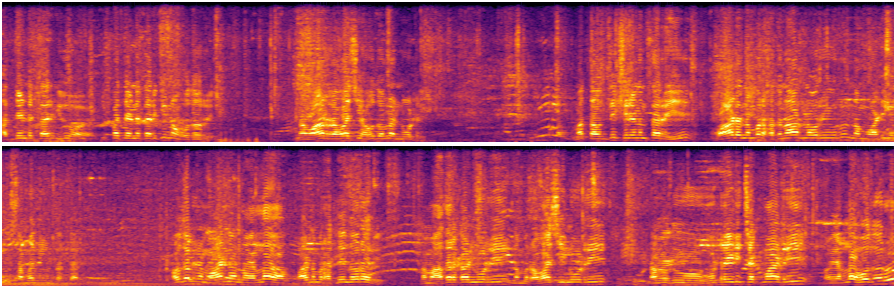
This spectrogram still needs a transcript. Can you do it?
ಹದಿನೆಂಟನೇ ತಾರೀಕು, ಇದು ಇಪ್ಪತ್ತೆರಡನೇ ತಾರೀಕಿಗೆ ನಾವು ಹೋದವ್ರಿ ನಾವು ವಾರ್ಡ್ ರವಾಸಿ ಹೌದಲ್ಲ ನೋಡ್ರಿ. ಮತ್ತು ಅಧ್ಯಕ್ಷರು ಏನಂತಾರೆ ರೀ, ವಾರ್ಡ್ ನಂಬರ್ ಹದಿನಾರನವ್ರು ಇವರು ನಮ್ಮ ವಾರ್ಡಿಗೆ ಸಂಬಂಧ ಇಲ್ಲ ಅಂತಾರೆ ಹೌದಲ್ಲ ನಮ್ಮ ವಾರ್ಡ್ ಎಲ್ಲ ವಾರ್ಡ್ ನಂಬರ್ ಹದಿನೈದವ್ರ ರೀ. ನಮ್ಮ ಆಧಾರ್ ಕಾರ್ಡ್ ನೋಡ್ರಿ, ನಮ್ಮ ರವಾಸಿ ನೋಡ್ರಿ, ನಮ್ಮದು ವೋಟರ್ ಐ ಡಿ ಚೆಕ್ ಮಾಡಿರಿ ಎಲ್ಲ ಹೋದವರು,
